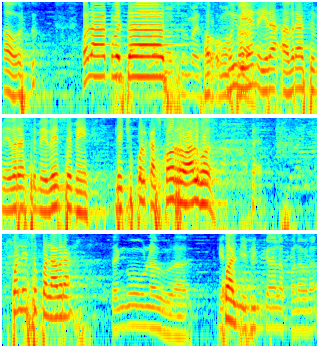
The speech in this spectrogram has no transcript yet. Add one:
Ahora. Hola, ¿cómo estás? Buenas noches, maestro, Oh, ¿cómo Muy está? bien, mira, abráceme, abráceme, béseme. Le chupo el cascorro o algo. ¿Cuál es su palabra? Tengo una duda. ¿Qué ¿Cuál? significa la palabra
